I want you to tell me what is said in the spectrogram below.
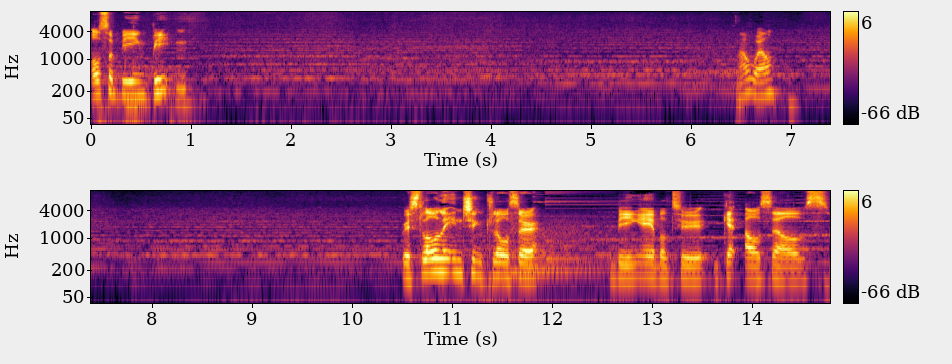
Also being beaten. Oh well. We're slowly inching closer being able to get ourselves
